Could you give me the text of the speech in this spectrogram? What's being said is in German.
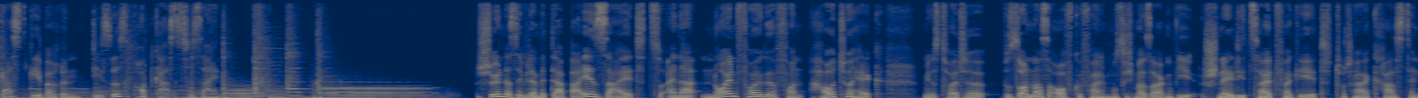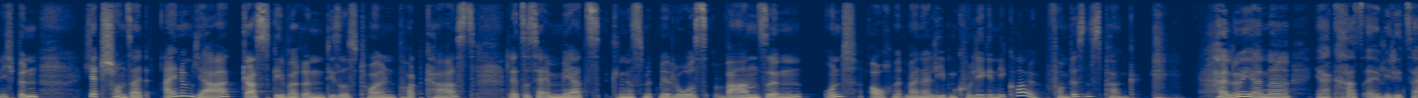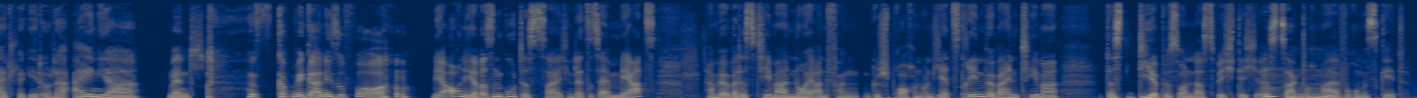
Gastgeberin dieses Podcasts zu sein. Schön, dass ihr wieder mit dabei seid zu einer neuen Folge von How to Hack. Mir ist heute besonders aufgefallen, muss ich mal sagen, wie schnell die Zeit vergeht. Total krass, denn ich bin jetzt schon seit einem Jahr Gastgeberin dieses tollen Podcasts. Letztes Jahr im März ging es mit mir los. Wahnsinn. Und auch mit meiner lieben Kollegin Nicole vom Business Punk. Hallo Jana. Ja, krass, ey, wie die Zeit vergeht. Oder ein Jahr. Mensch, das kommt mir gar nicht so vor. Mir auch nicht, aber es ist ein gutes Zeichen. Letztes Jahr im März haben wir über das Thema Neuanfang gesprochen und jetzt reden wir über ein Thema, das dir besonders wichtig ist. Mhm. Sag doch mhm. mal, worum es geht.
